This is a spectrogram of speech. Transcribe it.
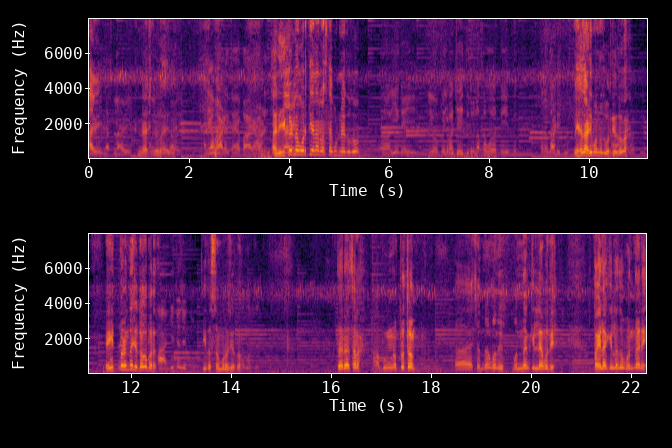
highway national highway National highway. आणि या वाड्यात आहे बारा वाड्यात आणि इकडनं वरती येणार रस्ता कुठून येतो तो? एक आहे. बेलमाची आहे तिथून असा वरती येतो. असा झाडीतनं. नाही ह्या झाडीमधूनच वरती येतो का? वरती. येतो. नाही, इथपर्यंतच येतो का परत? हा इथेच येतो. इथं समोरच येतो. समोर येतो. तर चला आपण प्रथम अं, चंदन मंदिर वंदन किल्ल्यामधील पहिला किल्ला जो वंदन आहे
